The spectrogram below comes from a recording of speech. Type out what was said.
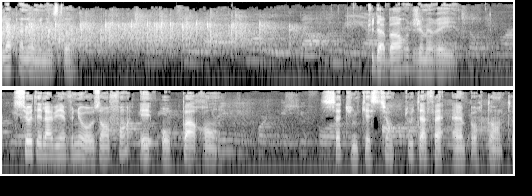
La Première ministre. Tout d'abord, j'aimerais souhaiter la bienvenue aux enfants et aux parents. C'est une question tout à fait importante.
